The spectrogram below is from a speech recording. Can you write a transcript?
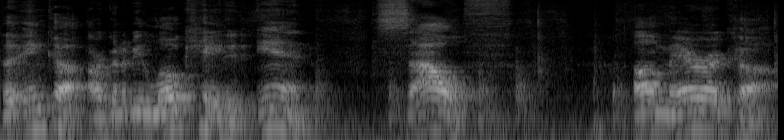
The Inca are going to be located in South America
